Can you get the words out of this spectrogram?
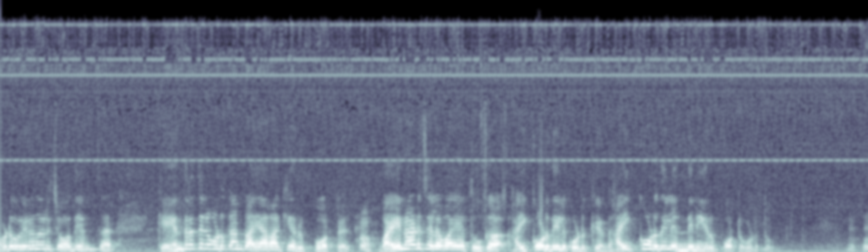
അവിടെ ഉയരുന്ന ഒരു ചോദ്യം സാർ. കേന്ദ്രത്തിന് കൊടുക്കാൻ തയ്യാറാക്കിയ റിപ്പോർട്ട് വയനാട് ചെലവായ തുക ഹൈക്കോടതിയിൽ കൊടുക്കേണ്ടത്. ഹൈക്കോടതിയിൽ എന്തിന് ഈ റിപ്പോർട്ട് കൊടുത്തു? അപ്പൊ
